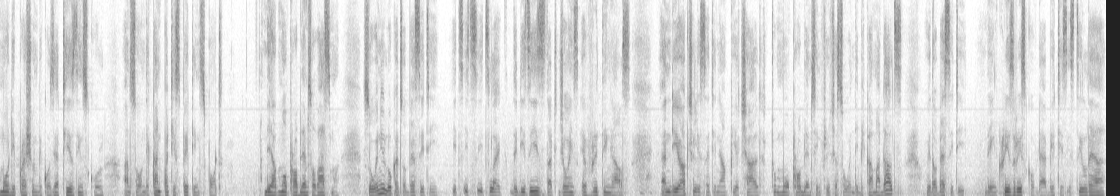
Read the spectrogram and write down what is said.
more depression because they're teased in school and so on. They can't participate in sport. They are more problems of asthma. So when you look at obesity, it's, it's, it's like the disease that joins everything else. And you're actually setting up your child to more problems in future. So when they become adults with obesity, the increased risk of diabetes is still there.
